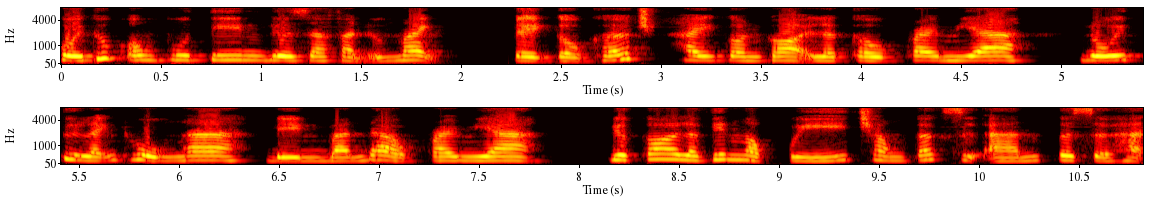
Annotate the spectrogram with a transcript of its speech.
Hối thúc ông Putin đưa ra phản ứng mạnh. Tây cầu Kerch hay còn gọi là cầu Crimea nối từ lãnh thổ Nga đến bán đảo Crimea, được coi là viên ngọc quý trong các dự án cơ sở hạ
